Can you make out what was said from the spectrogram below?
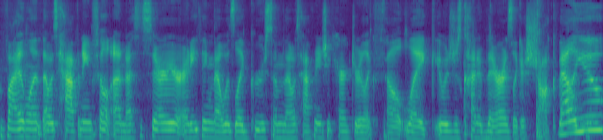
violent that was happening felt unnecessary or anything that was like gruesome that was happening to your character like felt like it was just kind of there as like a shock value.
